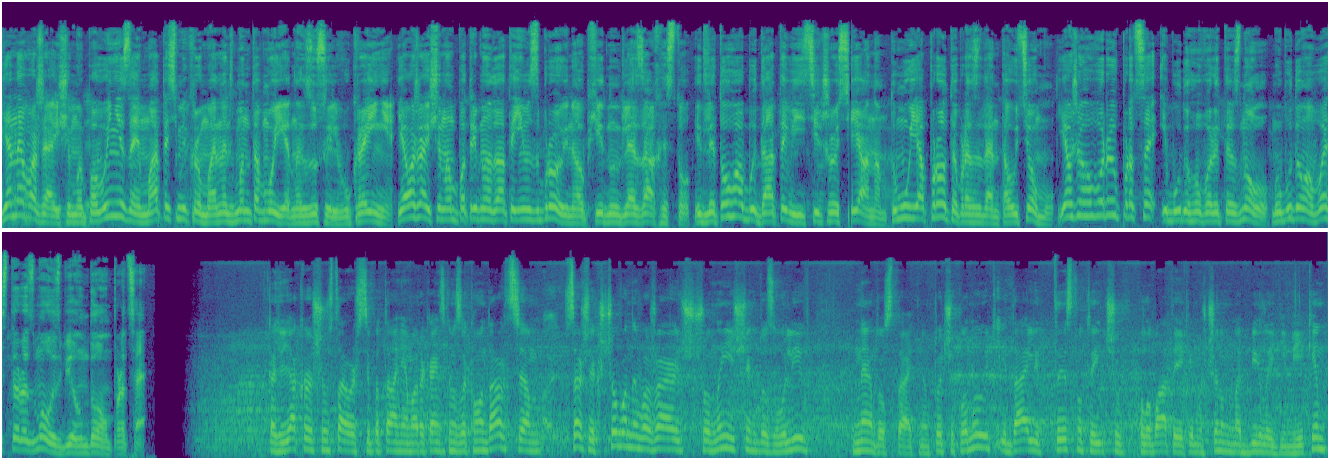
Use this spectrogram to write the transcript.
Я не вважаю, що ми повинні займатися мікроменеджментом воєнних зусиль в Україні. Я вважаю, що нам потрібно дати їм зброю, необхідну для захисту, і для того, аби дати відсіч росіянам. Тому я проти президента у цьому. Я вже говорив про це і буду говорити знову. Ми будемо вести розмову з Білим домом про це. Катю, дякую, що ставиш ці питання американським законодавцям. Все ж, якщо вони вважають, що нинішніх дозволів недостатньо, то чи планують і далі тиснути чи впливати якимось чином на білий дім? Яким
